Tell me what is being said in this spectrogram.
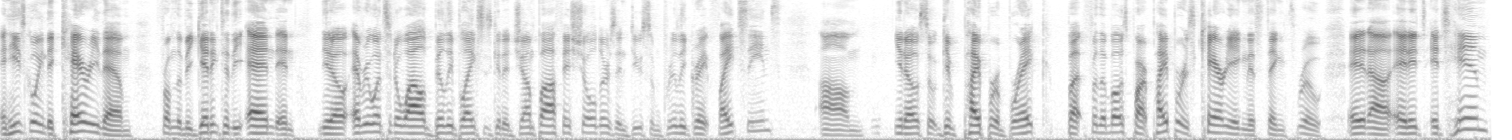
and he's going to carry them from the beginning to the end and you know every once in a while Billy Blanks is going to jump off his shoulders and do some really great fight scenes um, you know so give Piper a break but for the most part Piper is carrying this thing through and uh, and it's it's him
